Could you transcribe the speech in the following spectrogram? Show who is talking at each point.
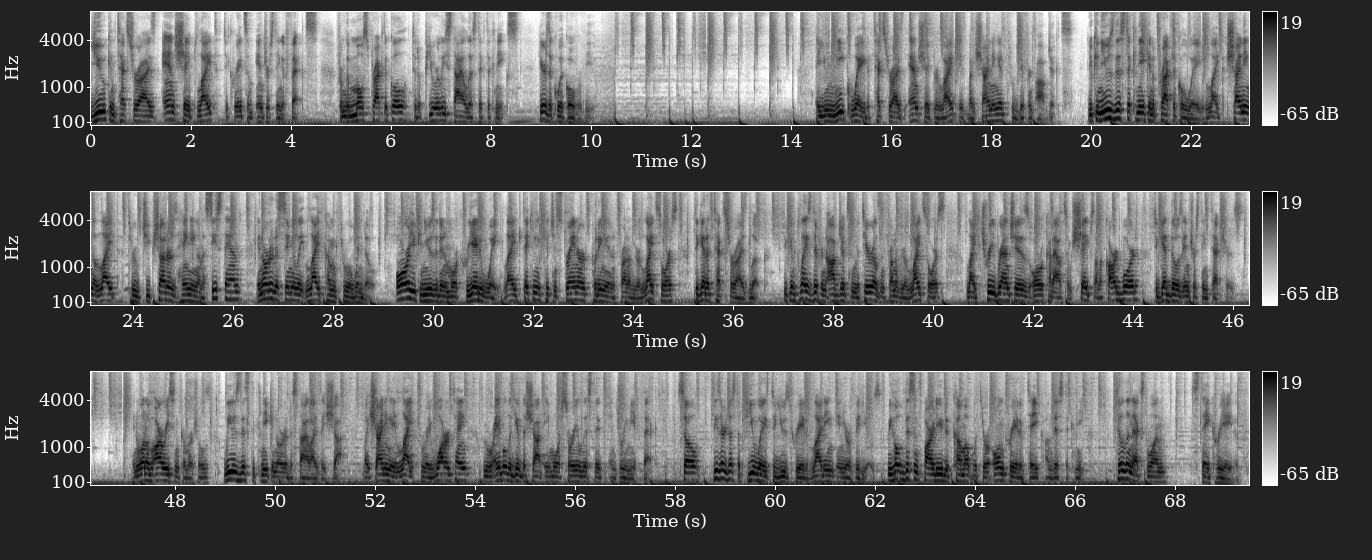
Speaker 1: You can texturize and shape light to create some interesting effects, from the most practical to the purely stylistic techniques. Here's a quick overview. A unique way to texturize and shape your light is by shining it through different objects. You can use this technique in a practical way, like shining a light through cheap shutters hanging on a C-stand in order to simulate light coming through a window. Or you can use it in a more creative way, like taking a kitchen strainer, putting it in front of your light source to get a texturized look. You can place different objects and materials in front of your light source, like tree branches, or cut out some shapes on a cardboard to get those interesting textures. In one of our recent commercials, we used this technique in order to stylize a shot. By shining a light through a water tank, we were able to give the shot a more surrealistic and dreamy effect. So these are just a few ways to use creative lighting in your videos. We hope this inspired you to come up with your own creative take on this technique. Till the next one, stay creative.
